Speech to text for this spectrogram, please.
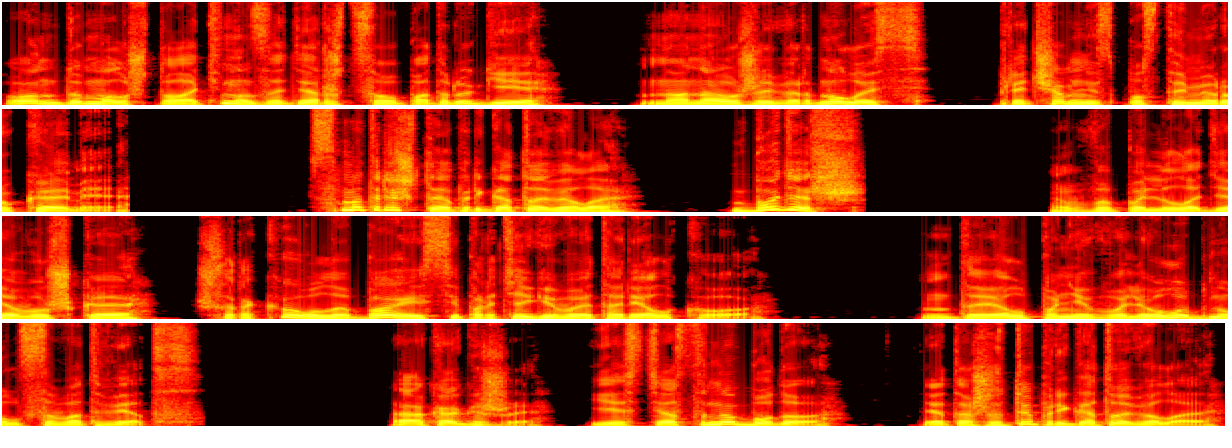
Он думал, что Латина задержится у подруги, но она уже вернулась, причем не с пустыми руками. «Смотри, что я приготовила. Будешь?» Выпалила девушка, широко улыбаясь и протягивая тарелку. Дейл поневоле улыбнулся в ответ. «А как же? Естественно, буду. Это же ты приготовила».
